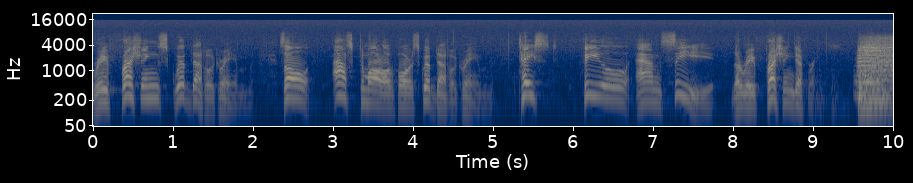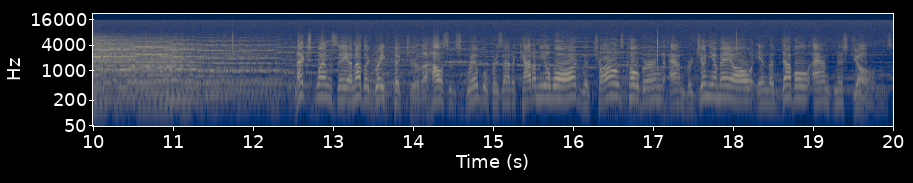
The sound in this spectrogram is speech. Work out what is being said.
refreshing Squibb Dental Cream. So ask tomorrow for Squibb Dental Cream. Taste, feel, and see the refreshing difference. Next Wednesday, another great picture. The House of Squibb will present Academy Award with Charles Coburn and Virginia Mayo in The Devil and Miss Jones.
